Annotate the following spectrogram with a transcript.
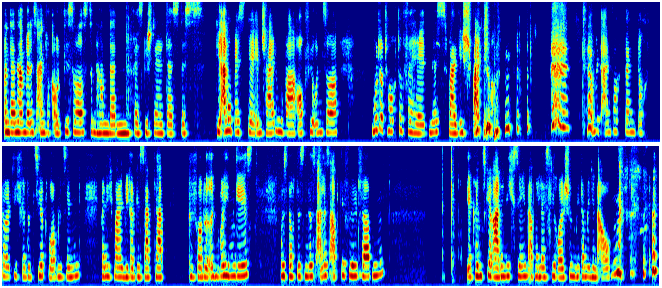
Und dann haben wir das einfach outgesourced und haben dann festgestellt, dass das die allerbeste Entscheidung war, auch für unser Mutter-Tochter-Verhältnis, weil die Spannungen damit einfach dann doch deutlich reduziert worden sind. Wenn ich mal wieder gesagt habe, bevor du irgendwo hingehst, muss doch das und das alles abgefüllt werden. Ihr könnt es gerade nicht sehen, aber Leslie rollt schon wieder mit den Augen.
